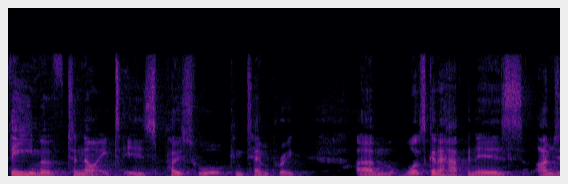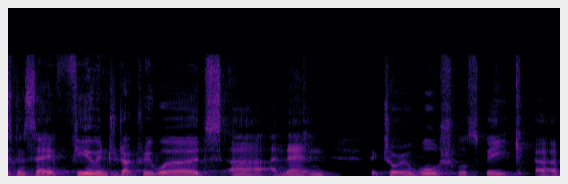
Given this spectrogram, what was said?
theme of tonight is post-war contemporary. Um, what's going to happen is I'm just going to say a few introductory words uh, and then Victoria Walsh will speak um,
